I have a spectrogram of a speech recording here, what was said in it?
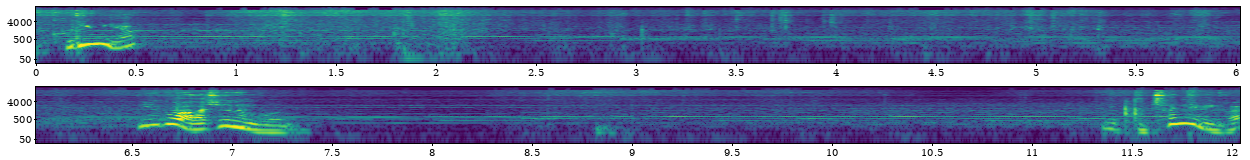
그림이야? 이거 아시는 분? 이 부처님인가?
